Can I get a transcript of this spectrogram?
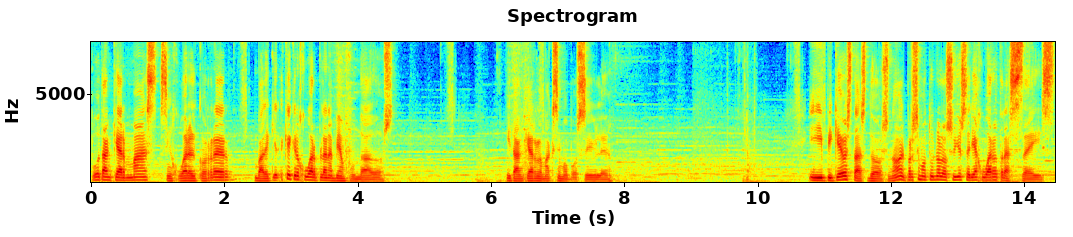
Puedo tanquear más sin jugar el correr. Vale, es que quiero jugar planes bien fundados. Y tanquear lo máximo posible. Y piqueo estas dos, ¿no? El próximo turno lo suyo sería jugar otras seis.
